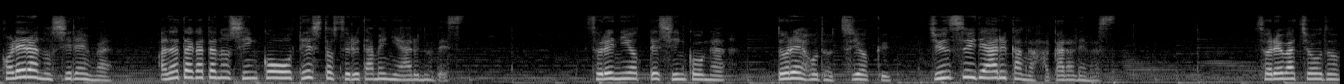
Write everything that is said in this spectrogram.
これらの試練はあなた方の信仰をテストするためにあるのです。それによって信仰がどれほど強く純粋であるかが測られます。それはちょうど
